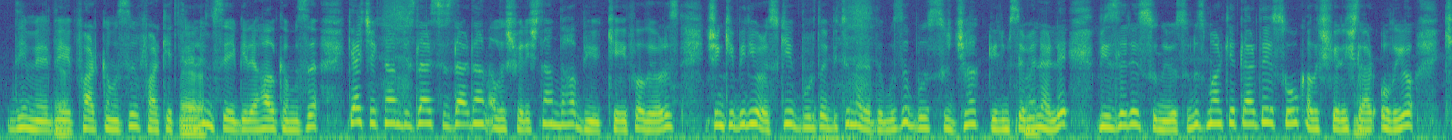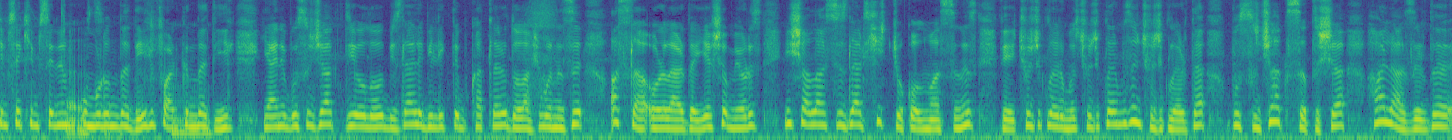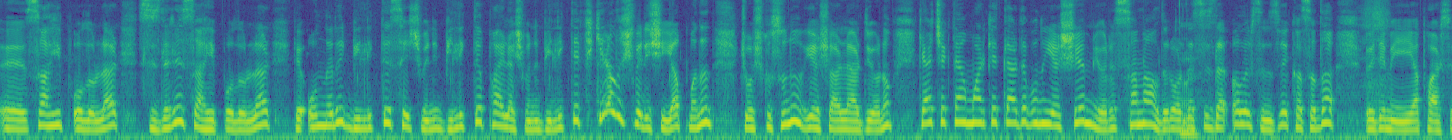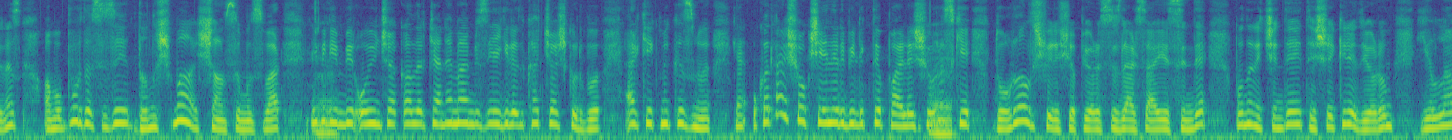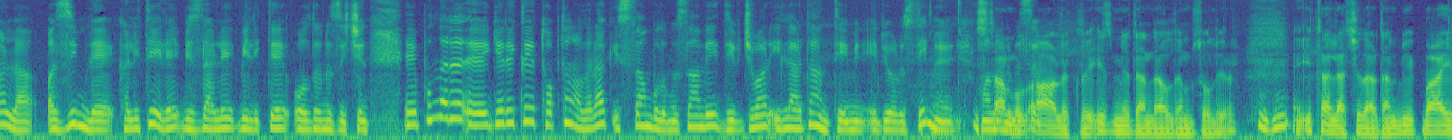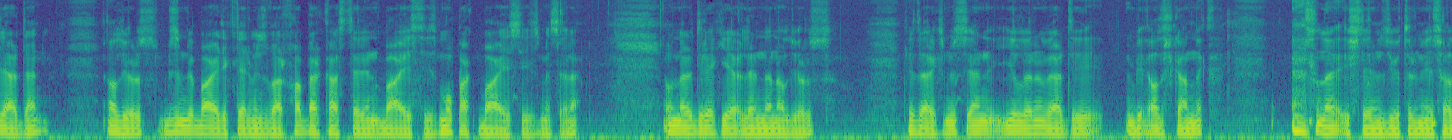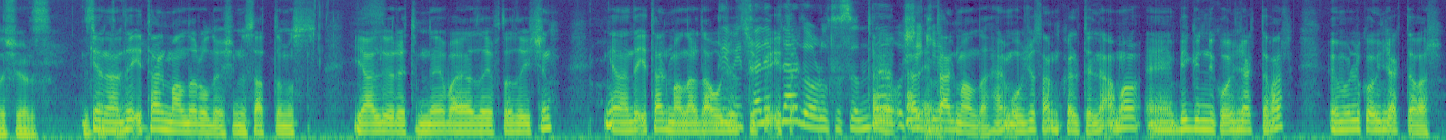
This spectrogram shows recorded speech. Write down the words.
Değil mi? Bir farkımızı fark ettirelim Evet. sevgili halkımızı. Gerçekten bizler sizlerden alışverişten daha büyük keyif alıyoruz. Çünkü biliyoruz ki burada bütün aradığımızı bu sıcak gülümsemelerle bizlere sunuyorsunuz. Marketlerde soğuk alışverişler oluyor. Kimse kimsenin umurunda değil, farkında değil. Yani bu sıcak diyaloğu bizlerle birlikte bu katları dolaşmanızı asla oralarda yaşamıyoruz. İnşallah sizler hiç yok olmazsınız ve çocuklarımız, çocuklarımızın çocukları da bu sıcak satışa halihazırda e, sahip olurlar. Sizlere sahip olurlar ve onları birlikte seçmenin, birlikte paylaşmanın, birlikte fikir alışverişi yapmanın coşkusunu yaşarlar diyorum. Gerçekten marketlerde bunu yaşayamıyoruz. Sanaldır. Orada sizler alırsınız ve kasada ödemeyi yaparsınız. Ama burada size danışma şansımız var. Ne bileyim bir oyuncak alırken hemen bize ilgili kaç yaş grubu, erkek mi kız mı? Yani o kadar çok şeyleri birlikte paylaşıyoruz Evet. ki doğru alışveriş yapıyoruz sizler sayesinde. Bunun için de teşekkür ediyorum. Yıllarla, azimle, kaliteyle bizlerle birlikte olduğunuz için. E, bunları e, gerekli toptan olarak İstanbul'umuzdan ve civar illerden temin ediyoruz değil mi? İstanbul mallarımızı? ağırlıklı, İzmir'den de aldığımız oluyor. E, İthalatçılardan, büyük bayilerden alıyoruz. Bizim de bayiliklerimiz var. Faber-Castell'in bayisiyiz, Mopak bayisiyiz mesela. Onları direkt yerlerinden alıyoruz. Tedarikimiz yani yılların verdiği bir alışkanlık. işlerimizi götürmeye çalışıyoruz. Genelde ithal mallar oluyor şimdi sattığımız. Yerli üretimde bayağı zayıfladığı için genelde ithal mallar daha Değil ucuz mi? çıkıyor. Talepler İthal- doğrultusunda o Talepler şekilde. ithal malda. Hem ucuz hem kaliteli ama e, bir günlük oyuncak da var. Ömürlük oyuncak da var.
